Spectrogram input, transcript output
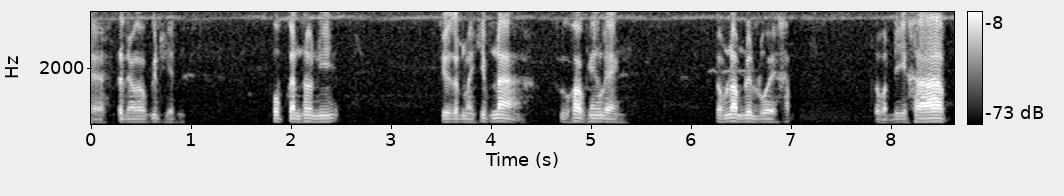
ร์แสดงความคิดเห็น พบกันเท่านี้ เจอกันใหม่คลิปหน้าสุขภาพแข็งแรงร่ำร่ำรวยๆครับ สวัสดีครับ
